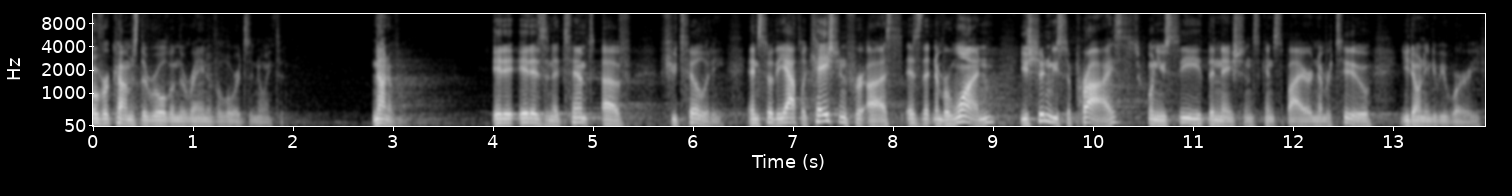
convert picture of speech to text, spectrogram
overcomes the rule and the reign of the Lord's anointed. None of them. It, it is an attempt of futility. And so the application for us is that number one, you shouldn't be surprised when you see the nations conspire. Number two, you don't need to be worried.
